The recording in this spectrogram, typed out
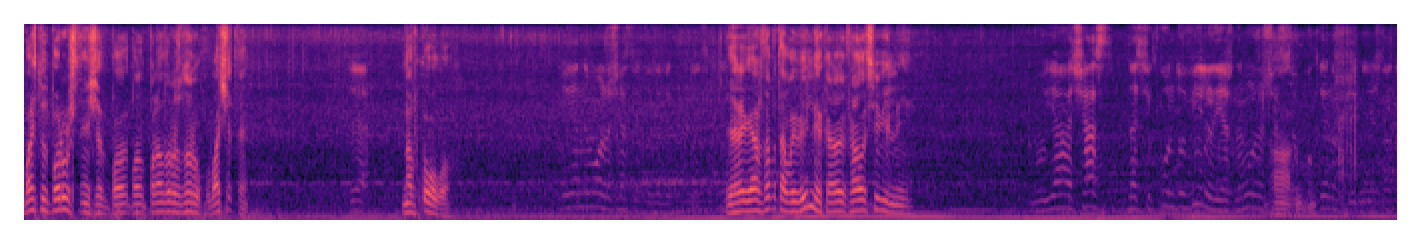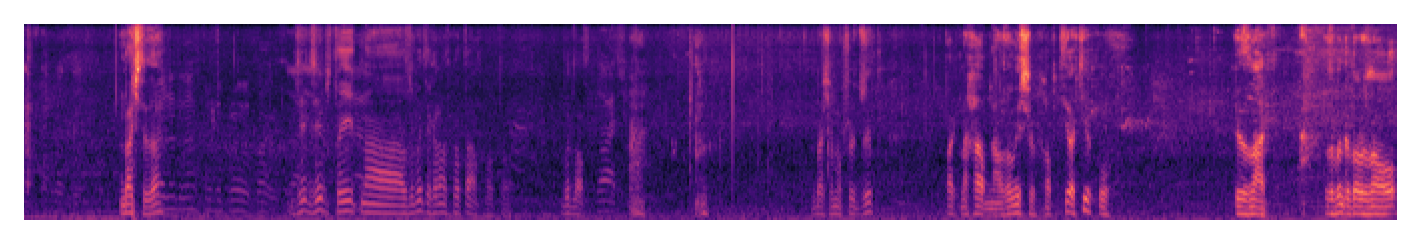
Бачите, тут порушення ще по, дорожнього руху, бачите? Де? Навколо. Ну я не можу зараз туди Я, я ж запитав, ви вільний? Казали, що вільний. Ну я зараз на секунду вільний, я ж не можу зараз все покинути, мені ж треба оформити. Бачите, так? Джип, джип стоїть на зупинці громадського транспорту. Будь ласка. Бачу. Бачимо, що джип так нахабно залишив авті- автівку під знак зупинка дорожнього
